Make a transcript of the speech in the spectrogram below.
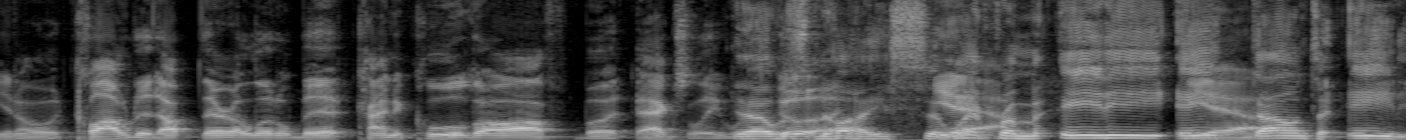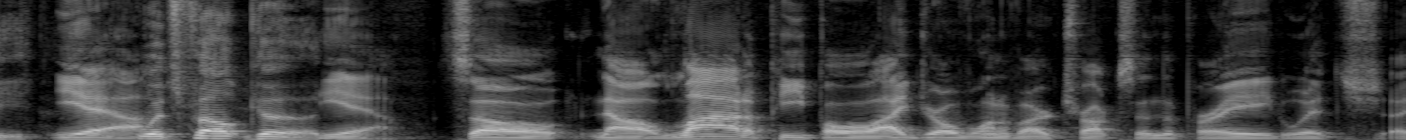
you know, it clouded up there a little bit, kind of cooled off, but actually it was Yeah, it was good. nice. It yeah. went from 88 yeah. down to 80. Yeah. Which felt good. Yeah. So, now a lot of people. I drove one of our trucks in the parade, which uh,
